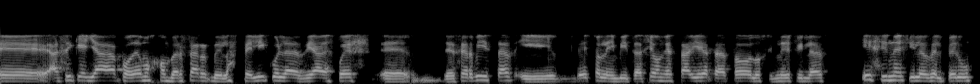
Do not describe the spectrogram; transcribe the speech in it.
eh, así que ya podemos conversar de las películas ya después eh, de ser vistas y de hecho la invitación está abierta a todos los cinéfilas y cinéfilas del Perú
